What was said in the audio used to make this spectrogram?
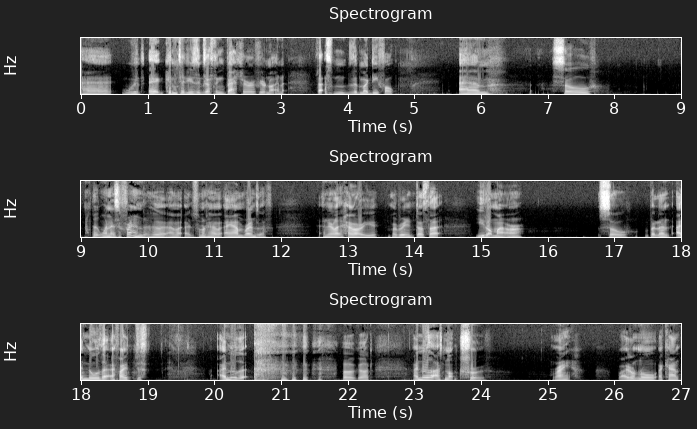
uh, would it continues existing better if you're not in it. That's the, my default. Um, so, but when it's a friend who I'm, someone who I am friends with and they're like, "How are you?" My brain does that. You don't matter. So, but then I know that if I just, I know that. oh God, I know that that's not true, right? But I don't know. I can't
